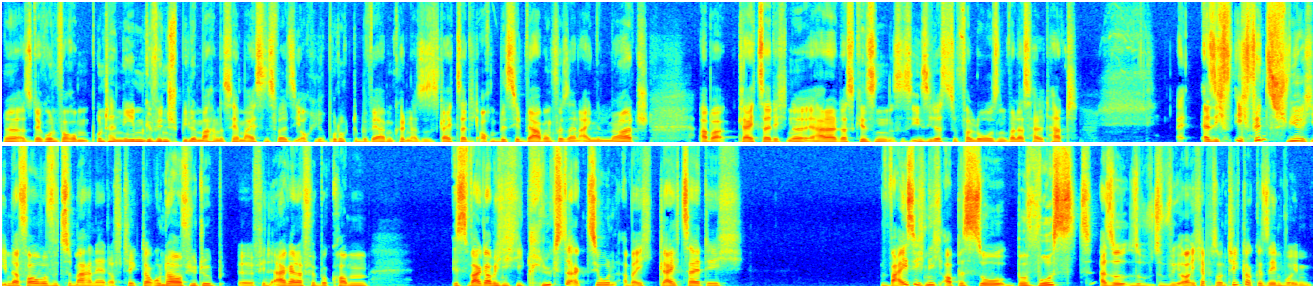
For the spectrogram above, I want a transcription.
ne, also der Grund, warum Unternehmen Gewinnspiele machen, ist ja meistens, weil sie auch ihre Produkte bewerben können. Also es ist gleichzeitig auch ein bisschen Werbung für seinen eigenen Merch, aber gleichzeitig, ne, er hat halt das Kissen, es ist easy, das zu verlosen, weil er es halt hat also ich, ich finde es schwierig, ihm da Vorwürfe zu machen. Er hat auf TikTok und auch auf YouTube äh, viel Ärger dafür bekommen. Es war, glaube ich, nicht die klügste Aktion, aber ich gleichzeitig weiß ich nicht, ob es so bewusst, also so, so wie, ich habe so ein TikTok gesehen, wo ihm,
